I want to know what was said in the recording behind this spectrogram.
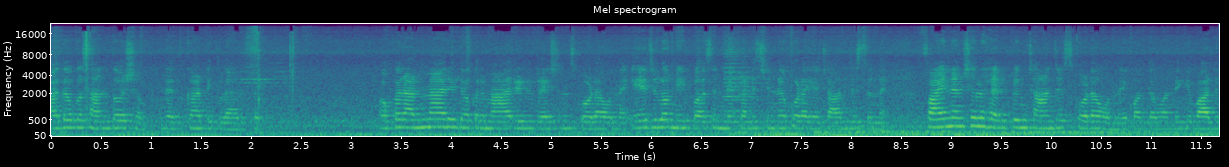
అదొక సంతోషం. Death card clarify. ఒకరు అన్మ్యారీడ్ ఒకరు మ్యారీడ్ రిలేషన్స్ కూడా ఉన్నాయి. ఏజ్లో మీ పర్సన్ మీకంటే చిన్న కూడా అయ్యే ఛాన్సెస్ ఉన్నాయి. ఫైనాన్షియల్ హెల్పింగ్ ఛాన్సెస్ కూడా ఉన్నాయి కొంతమందికి. వాళ్ళు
